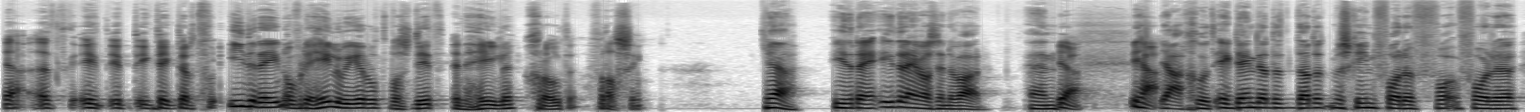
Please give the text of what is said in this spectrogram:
Ja, het, ik, ik, ik, denk dat het voor iedereen over de hele wereld was dit een hele grote verrassing. Ja, iedereen, iedereen was in de war. En ja, ja. ja goed. Ik denk dat het, dat het misschien voor de, voor, voor de,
